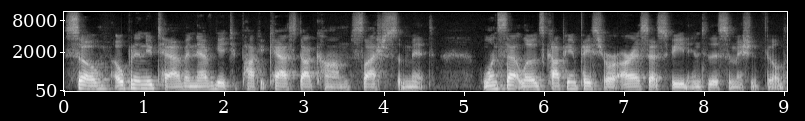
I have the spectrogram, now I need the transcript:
So, open a new tab and navigate to pocketcast.com/submit. Once that loads, copy and paste your RSS feed into the submission field.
